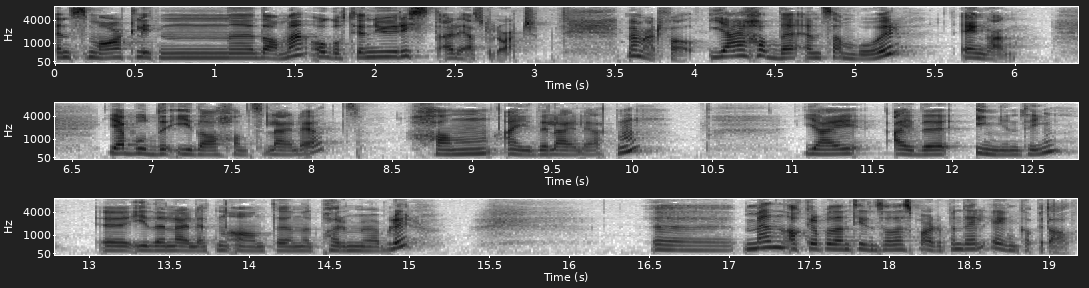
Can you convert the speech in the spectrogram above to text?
en smart liten eh, dame og gått til en jurist, er det jeg skulle vært. Men i hvert fall. Jeg hadde en samboer en gang. Jeg bodde i da hans leilighet. Han eide leiligheten. Jeg eide ingenting i den leiligheten annet enn et par møbler. Eh, Men akkurat på den tiden så hadde jeg spart opp en del egenkapital.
